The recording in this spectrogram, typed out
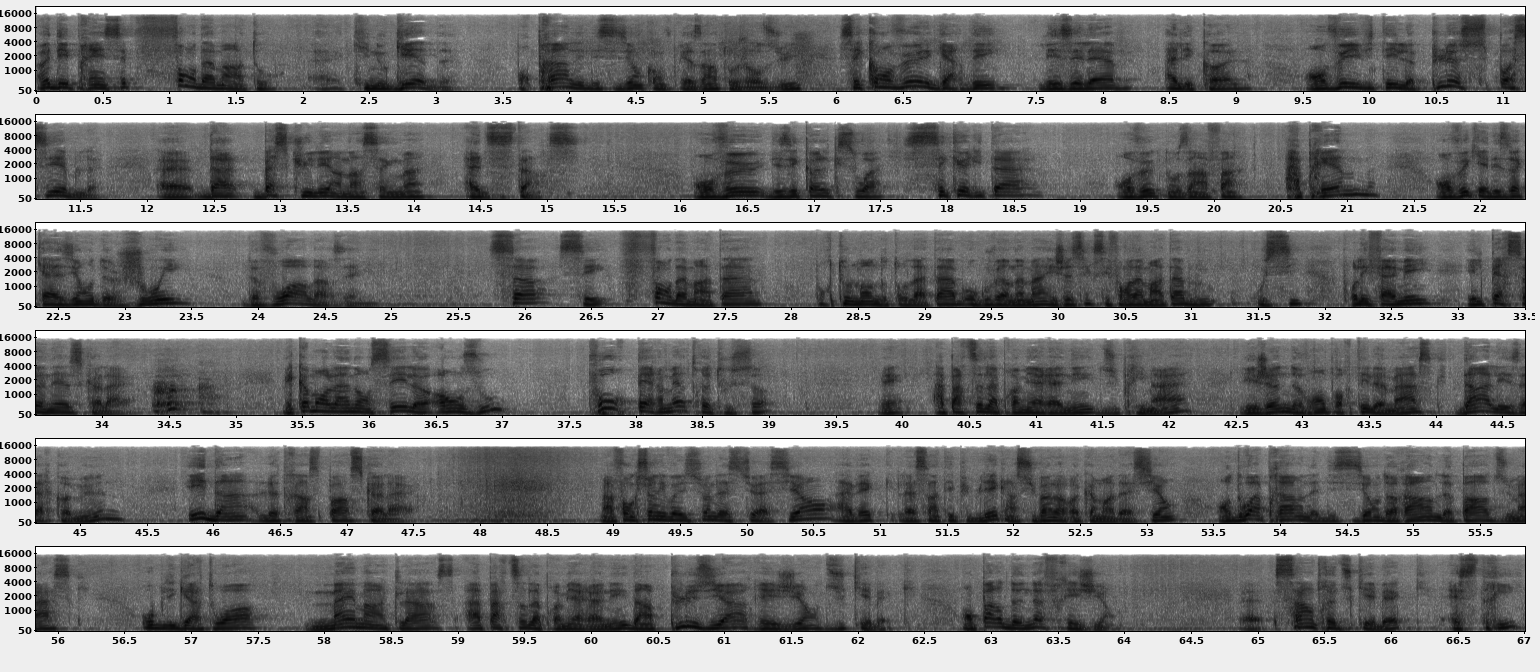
un des principes fondamentaux euh, qui nous guide pour prendre les décisions qu'on vous présente aujourd'hui, c'est qu'on veut garder les élèves à l'école. On veut éviter le plus possible euh, de basculer en enseignement à distance. On veut des écoles qui soient sécuritaires. On veut que nos enfants apprennent. On veut qu'il y ait des occasions de jouer, de voir leurs amis. Ça, c'est fondamental pour tout le monde autour de la table, au gouvernement, et je sais que c'est fondamental aussi pour les familles et le personnel scolaire. Mais comme on l'a annoncé le 11 août, pour permettre tout ça, à partir de la première année du primaire, les jeunes devront porter le masque dans les aires communes et dans le transport scolaire. En fonction de l'évolution de la situation, avec la santé publique, en suivant leurs recommandations, on doit prendre la décision de rendre le port du masque obligatoire, même en classe, à partir de la première année, dans plusieurs régions du Québec. On parle de neuf régions. Euh, centre du Québec, Estrie,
